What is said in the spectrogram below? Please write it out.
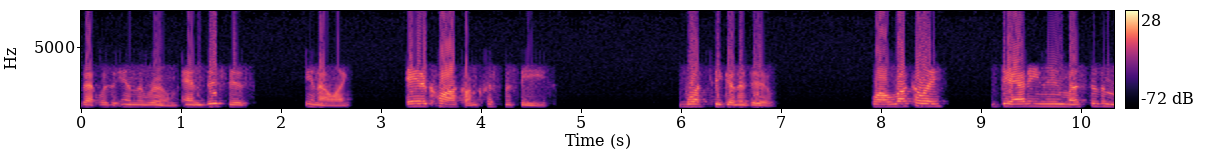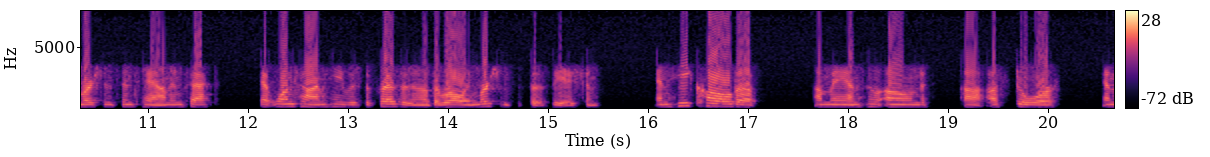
that was in the room. And this is, you know, like 8 o'clock on Christmas Eve. What's he going to do? Well, luckily, Daddy knew most of the merchants in town. In fact, at one time he was the president of the Raleigh Merchants Association, and he called up a man who owned uh, a store. And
